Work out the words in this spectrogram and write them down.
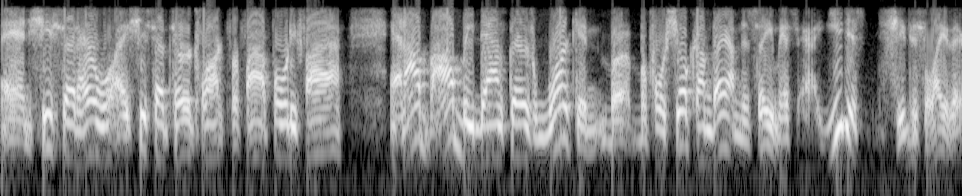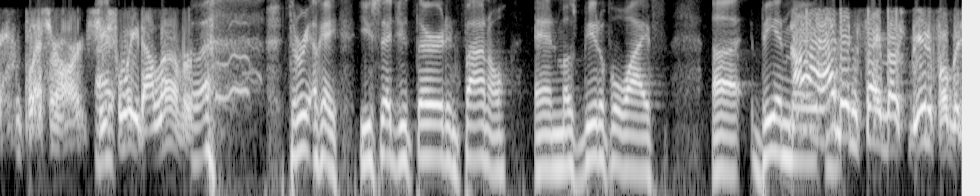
and she set her she sets her clock for 5:45, and I'll I'll be downstairs working, but before she'll come down to see me, it's, you just she just lay there. Bless her heart. She's I- sweet. I love her. Three. Okay, you said your third and final and most beautiful wife. Uh, being No, married. I didn't say most beautiful, but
